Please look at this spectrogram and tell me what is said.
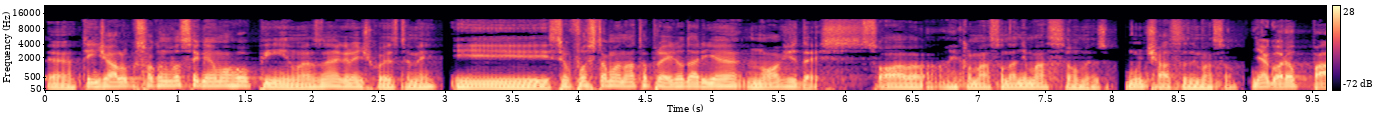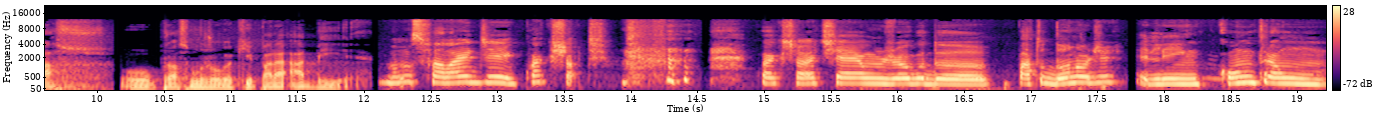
É, tem diálogo só quando você ganha uma roupinha, mas não é grande coisa também. E se eu fosse dar uma nota pra ele, eu daria 9 de 10. Só a reclamação da animação mesmo. Muito chata essa animação. E agora eu passo o próximo jogo aqui para a Bia. Vamos falar de Quackshot. Quackshot é um jogo do Pato Donald. Ele encontra um,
